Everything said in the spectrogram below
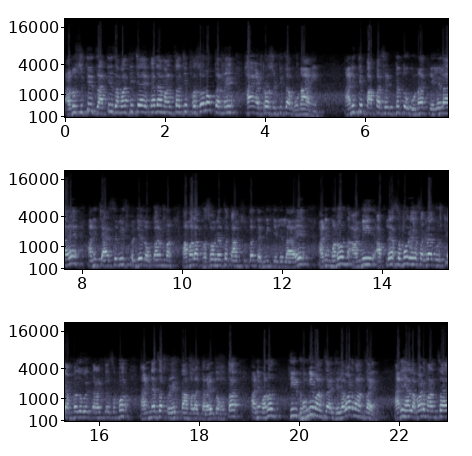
अनुसूचित जाती जमातीच्या एखाद्या माणसाची फसवणूक करणे हा अट्रॉसिटीचा गुन्हा आहे. आणि ते पापासेटनं तो गुन्हा केलेला आहे आणि चारशे वीस म्हणजे लोकांना आम्हाला फसवण्याचं काम सुद्धा त्यांनी केलेलं आहे. आणि म्हणून आम्ही आपल्यासमोर या सगळ्या गोष्टी अंबाजोगाईकरांच्या समोर आणण्याचा प्रयत्न आम्हाला करायचा होता. आणि म्हणून ही ढोंगी माणसं आहेत ही लबाड माणसं आहेत. आणि ह्या लबाड माणसा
